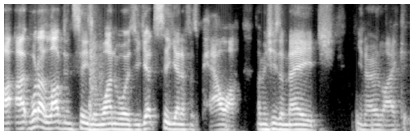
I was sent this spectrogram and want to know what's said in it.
I, I, what I loved in season one was you get to see Yennefer's power. I mean, she's a mage, you know, like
